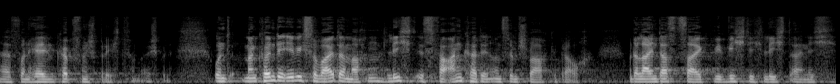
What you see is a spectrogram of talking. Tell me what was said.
äh, von hellen Köpfen spricht zum Beispiel. Und man könnte ewig so weitermachen. Licht ist verankert in unserem Sprachgebrauch. Und allein das zeigt, wie wichtig Licht eigentlich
